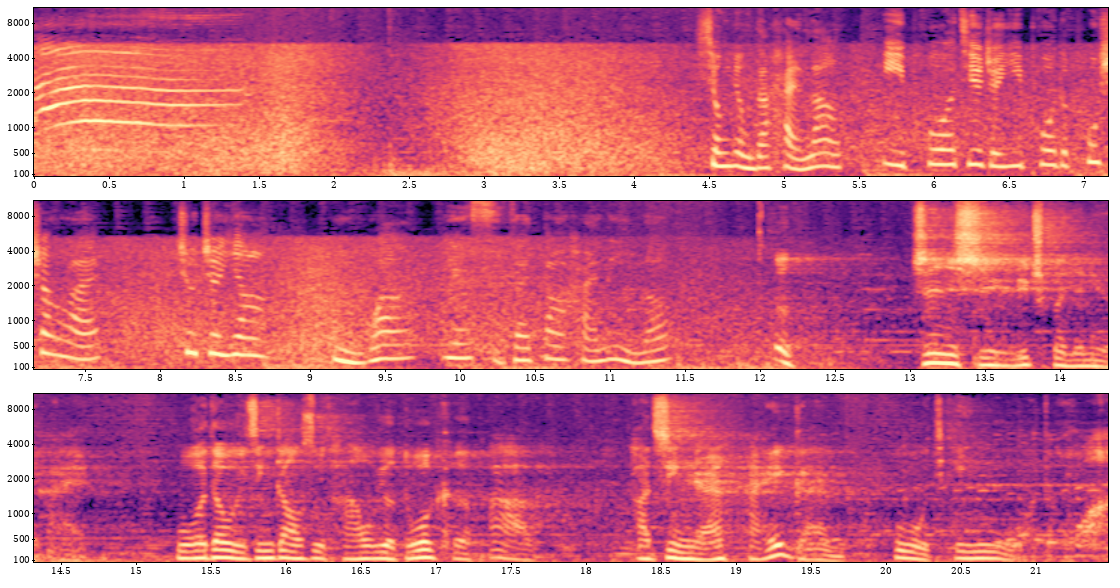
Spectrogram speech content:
啊汹涌的海浪一波接着一波的扑上来，就这样，女娲淹死在大海里了。哼，真是愚蠢的女孩！我都已经告诉她我有多可怕了，她竟然还敢不听我的话。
